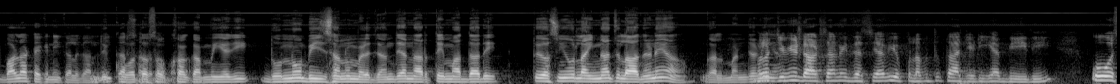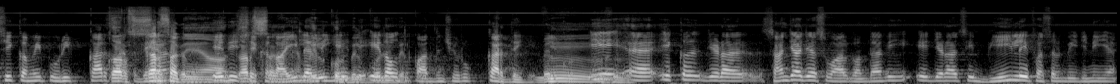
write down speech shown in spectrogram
ਬਾਹਲਾ ਟੈਕਨੀਕਲ ਗੱਲ ਨਹੀਂ ਕਰ ਦੇਖੋ ਉਹ ਤਾਂ ਸਕਦਾ ਸੌਖਾ ਕੰਮ ਹੀ ਹੈ ਜੀ। ਦੋਨੋਂ ਬੀਜ ਸਾਨੂੰ ਮਿਲ ਜਾਂਦੇ ਆ ਨਰ ਤੇ ਮਾਦਾ ਦੇ। ਤੇ ਅਸੀਂ ਉਹ ਲਾਈਨਾਂ ਚਲਾ ਦੇਣੇ ਆ ਗੱਲ ਬਣ ਜਾਣੀ ਮਤਲਬ ਜਿਵੇਂ ਡਾਕਟਰ ਸਾਹਿਬ ਨੇ ਦੱਸਿਆ ਵੀ ਉਪਲਬਧਤਾ ਜਿਹੜੀ ਹੈ ਬੀ ਦੀ ਉਹ ਅਸੀਂ ਕਮੀ ਪੂਰੀ ਕਰ ਕਰ ਸਕਦੇ ਕਰ ਹਾਂ। ਸਕਦੇ ਹਾਂ, ਇਹਦੀ ਕਰ ਸਿਖਲਾਈ ਸਕਦੇ ਲੈ ਹਾਂ, ਲਈਏ ਤੇ ਇਹਦਾ। ਉਤਪਾਦਨ ਸ਼ੁਰੂ ਕਰ ਦਈਏ। ਬਿਲਕੁਲ ਇਹ ਇੱਕ ਜਿਹੜਾ ਸਾਂਝਾ ਜਿਹਾ ਸਵਾਲ ਬਣਦਾ ਵੀ ਇਹ ਜਿਹੜਾ ਅਸੀਂ ਬੀਜ ਲਈ ਫਸਲ ਬੀਜਣੀ ਹੈ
